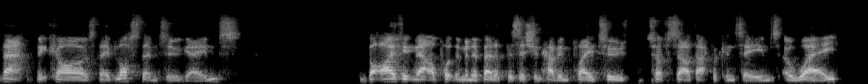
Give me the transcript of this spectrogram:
that because they've lost them two games. But I think that'll put them in a better position having played two tough South African teams away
